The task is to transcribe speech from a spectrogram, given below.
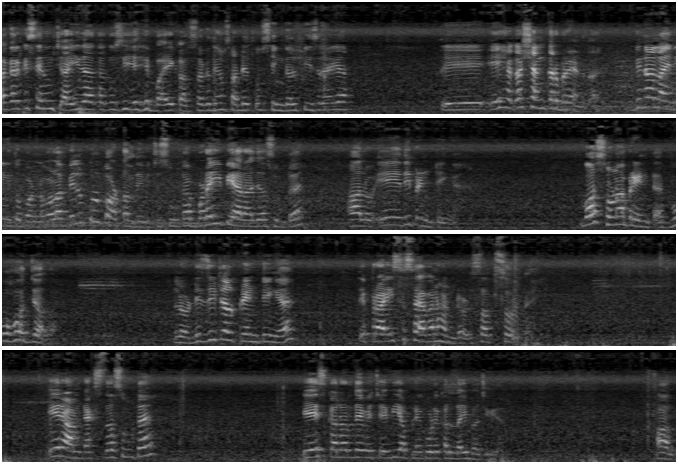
ਅਗਰ ਕਿਸੇ ਨੂੰ ਚਾਹੀਦਾ ਤਾਂ ਤੁਸੀਂ ਇਹ ਬਾਏ ਕਰ ਸਕਦੇ ਹੋ, ਸਾਡੇ ਤੋਂ ਸਿੰਗਲ ਪੀਸ ਰਹਿ ਗਿਆ। ਤੇ ਇਹ ਹੈਗਾ ਸ਼ੰਕਰ ਬ੍ਰਾਂਡ ਦਾ। ਬਿਨਾਂ ਲਾਈਨਿੰਗ ਤੋਂ ਬਣਨ ਵਾਲਾ, ਬਿਲਕੁਲ ਕਾਟਨ ਦੇ ਵਿੱਚ ਸੂਟ ਹੈ ਬੜਾ ਹੀ ਪਿਆਰਾ ਜਿਹਾ ਸੂਟ ਹੈ। ਆ ਲਓ, ਇਹ ਇਹਦੀ ਪ੍ਰਿੰਟਿੰਗ ਹੈ। ਬਹੁਤ ਸੋਹਣਾ ਪ੍ਰਿੰਟ ਹੈ, ਬਹੁਤ ਜ਼ਿਆਦਾ। ਲੋ ਡਿਜੀਟਲ ਪ੍ਰਿੰਟਿੰਗ ਹੈ ਤੇ ਪ੍ਰਾਈਸ 700 700 ਰੁਪਏ। ਇਹ ਰਾਮਟੈਕਸ ਦਾ ਸੂਟ ਹੈ। ਇਸ ਕਲਰ ਦੇ ਵਿੱਚ ਇਹ ਵੀ ਆਪਣੇ ਕੋਲੇ ਕੱਲਾ ਹੀ ਬਚ ਗਿਆ। ਆ ਲਓ।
